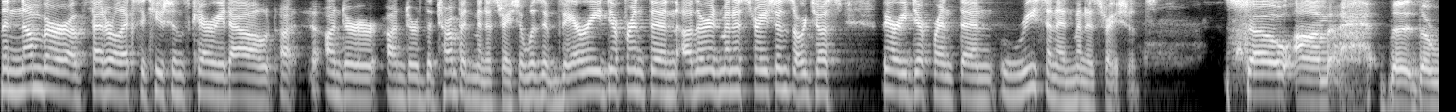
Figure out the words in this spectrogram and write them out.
the number of federal executions carried out uh, under under the Trump administration was it very different than other administrations or just very different than recent administrations? So um, the the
